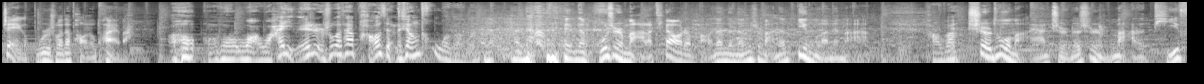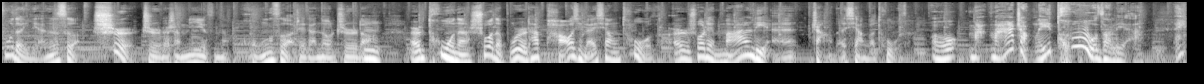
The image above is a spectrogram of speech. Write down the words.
这个不是说它跑得快吧？哦，我我我还以为是说它跑起来像兔子呢。那那那那那不是马了，跳着跑，那那能是马？那病了那马。好吧，赤兔马呀，指的是马的皮肤的颜色。赤指的什么意思呢？红色，这咱都知道。嗯而兔呢，说的不是它跑起来像兔子，而是说这马脸长得像个兔子。哦，马马长了一兔子脸。哎，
